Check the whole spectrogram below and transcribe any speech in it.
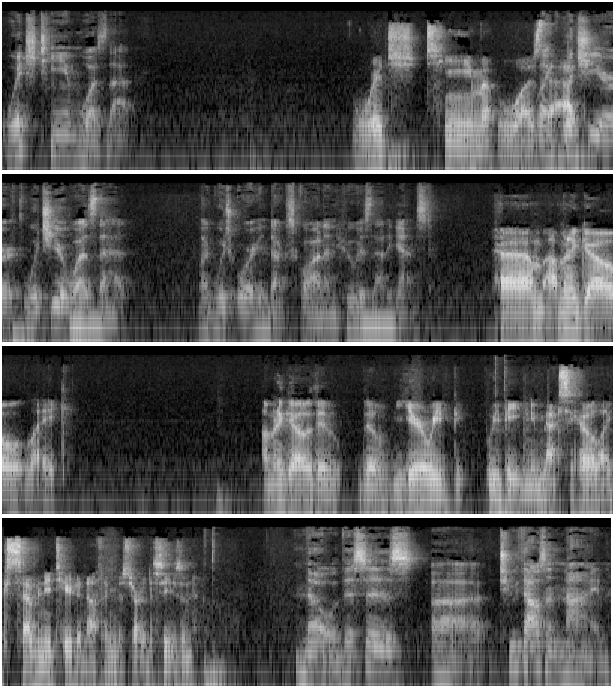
Which team was that? Which team was Like that? which year? Which year was that? Like which Oregon Duck squad and who is that against? Um, I'm gonna go like I'm gonna go the the year we be, we beat New Mexico like 72 to nothing to start the season. No, this is uh, 2009,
